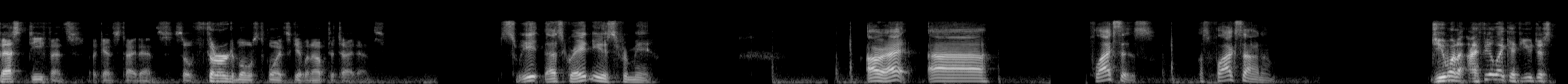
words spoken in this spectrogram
best defense against tight ends. So third most points given up to tight ends. Sweet. That's great news for me. All right. Uh flexes. Let's flex on them. Do you want to I feel like if you just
